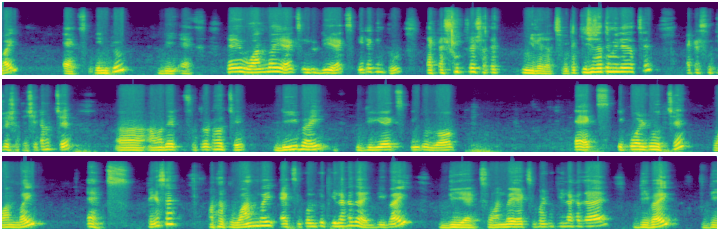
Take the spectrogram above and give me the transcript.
by x into D x এই one by x into D x এটা কিন্তু একটা সূত্রের সাথে মিলে যাচ্ছে। এটা কিসের সাথে মিলে যাচ্ছে? একটা সূত্রের সাথে। সেটা হচ্ছে আমাদের সূত্রটা হচ্ছে D by D x into log x equal to হচ্ছে ওয়ান বাই এক্স ঠিক আছে? অর্থাৎ one by x equal to কি লেখা যায়? D by D x one by x equal to কি লেখা যায়? ডি বাই ডি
